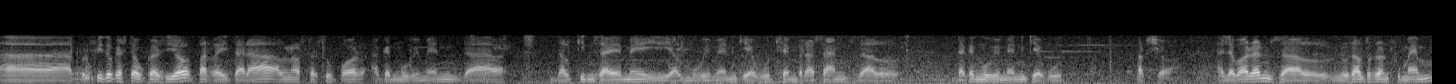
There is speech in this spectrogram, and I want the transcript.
Uh, aprofito aquesta ocasió per reiterar el nostre suport a aquest moviment de, del 15M i el moviment que hi ha hagut sempre a Sants d'aquest moviment que hi ha hagut per això. Llavors, el, nosaltres ens sumem.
